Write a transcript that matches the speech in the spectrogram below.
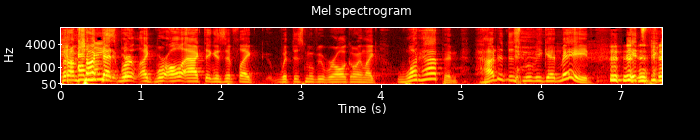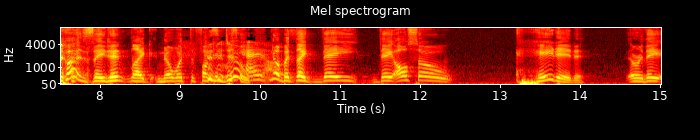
But I'm shocked that sp- we're like we're all acting as if like with this movie we're all going like what happened? How did this movie get made? it's because they didn't like know what to fucking do. No, but like they they also hated or they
